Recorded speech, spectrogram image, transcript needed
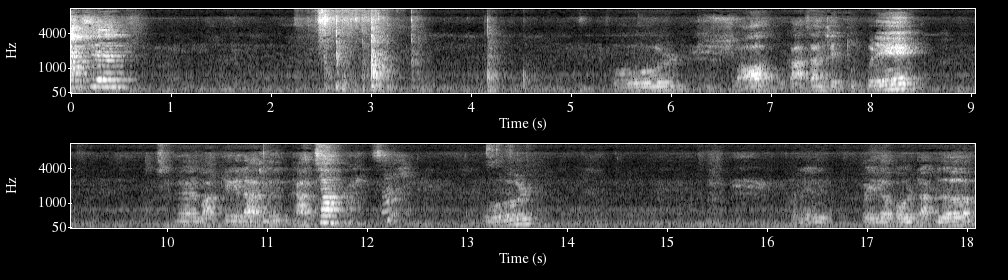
action full stop काचांचे तुकडे. वाक्य गेलं अजून काचा? फोल्ड पहिलं पाऊल टाकलं.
